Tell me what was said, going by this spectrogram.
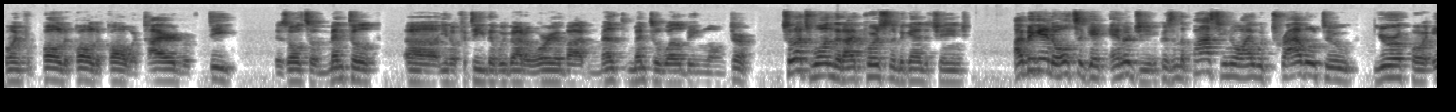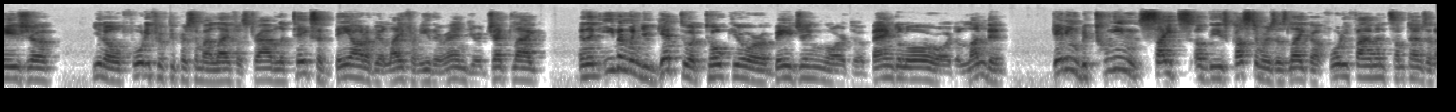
going from call to call to call. We're tired, we're fatigued. There's also mental uh, you know, fatigue that we've got to worry about, mental well-being long term. So that's one that I personally began to change. I began to also get energy because in the past, you know, I would travel to Europe or Asia, you know, 40, 50% of my life was travel. It takes a day out of your life on either end. You're jet lagged. And then even when you get to a Tokyo or a Beijing or to Bangalore or to London, getting between sites of these customers is like a 45 minute, sometimes an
